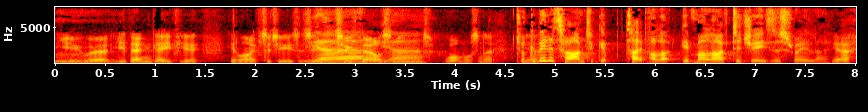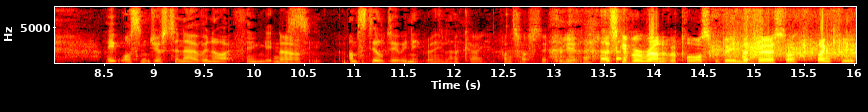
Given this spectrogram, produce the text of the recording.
mm. you, uh, you then gave your, your life to Jesus yeah, in 2001, yeah. wasn't it? Took yeah. a bit of time to get, take my, give my life to Jesus, really. Yeah. It wasn't just an overnight thing. It no. Was, I'm still doing it, really. Okay, fantastic. Brilliant. Let's give her a round of applause for being the first one. Thank you.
